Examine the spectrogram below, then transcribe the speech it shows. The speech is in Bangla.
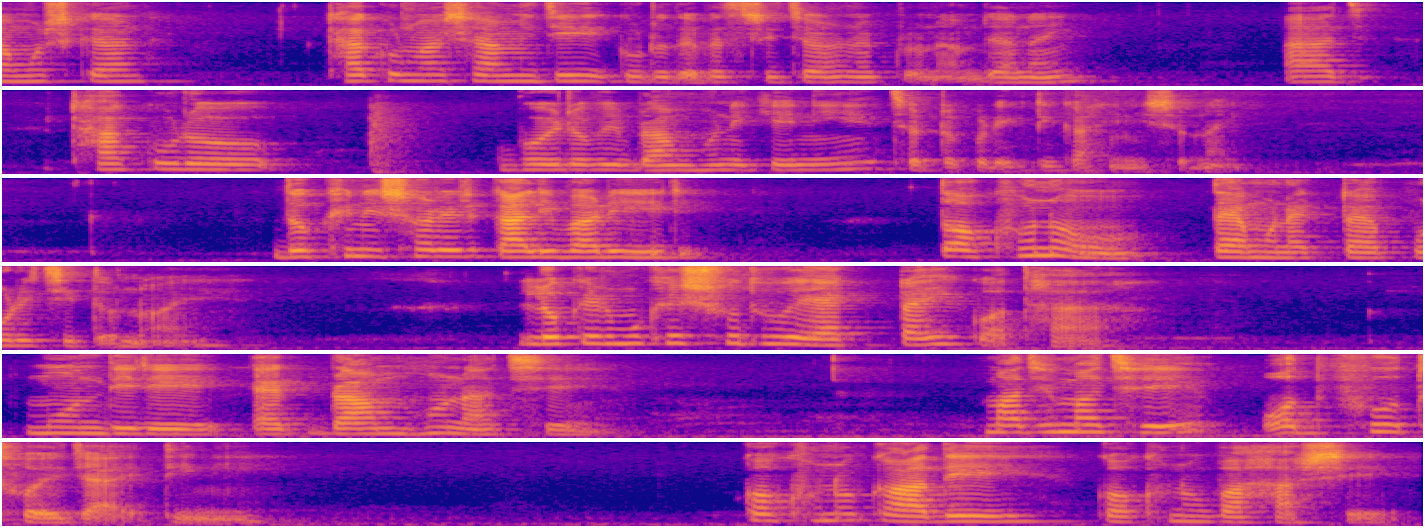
নমস্কার। ঠাকুরমা স্বামীজি গুরুদেবের শ্রীচরণে প্রণাম জানাই। আজ ঠাকুর ও ভৈরবী ব্রাহ্মণীকে নিয়ে ছোট্ট করে একটি কাহিনী শোনাই। দক্ষিণেশ্বরের কালীবাড়ির তখনও তেমন একটা পরিচিত নয়। লোকের মুখে শুধু একটাই কথা, মন্দিরে এক ব্রাহ্মণ আছে। মাঝে মাঝে অদ্ভুত হয়ে যায় তিনি। কখনো কাঁদে, কখনো বা হাসে।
